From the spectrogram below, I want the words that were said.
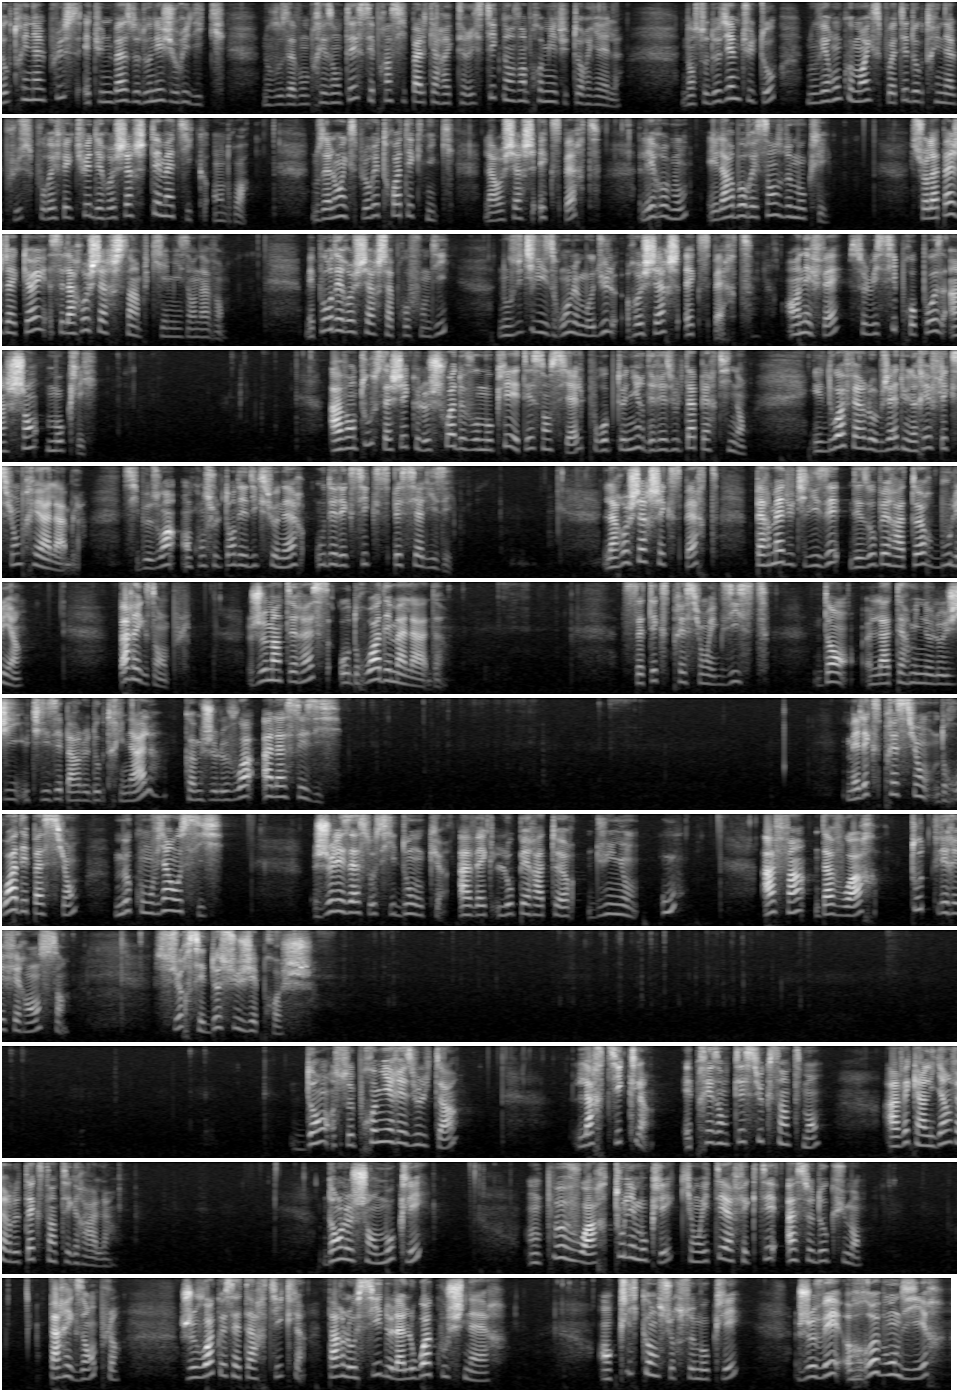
Doctrinal Plus est une base de données juridique. Nous vous avons présenté ses principales caractéristiques dans un premier tutoriel. Dans ce deuxième tuto, nous verrons comment exploiter Doctrinal Plus pour effectuer des recherches thématiques en droit. Nous allons explorer trois techniques, la recherche experte, les rebonds et l'arborescence de mots-clés. Sur la page d'accueil, c'est la recherche simple qui est mise en avant. Mais pour des recherches approfondies, nous utiliserons le module Recherche experte. En effet, celui-ci propose un champ mots-clés. Avant tout, sachez que le choix de vos mots-clés est essentiel pour obtenir des résultats pertinents. Il doit faire l'objet d'une réflexion préalable, si besoin en consultant des dictionnaires ou des lexiques spécialisés. La recherche experte permet d'utiliser des opérateurs booléens. Par exemple, je m'intéresse aux droits des malades. Cette expression existe dans la terminologie utilisée par le doctrinal, comme je le vois à la saisie. Mais l'expression droit des patients me convient aussi. Je les associe donc avec l'opérateur d'union ou afin d'avoir toutes les références sur ces deux sujets proches. Dans ce premier résultat, l'article est présenté succinctement avec un lien vers le texte intégral. Dans le champ mots-clés, on peut voir tous les mots-clés qui ont été affectés à ce document. Par exemple, je vois que cet article parle aussi de la loi Kouchner. En cliquant sur ce mot-clé, je vais rebondir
